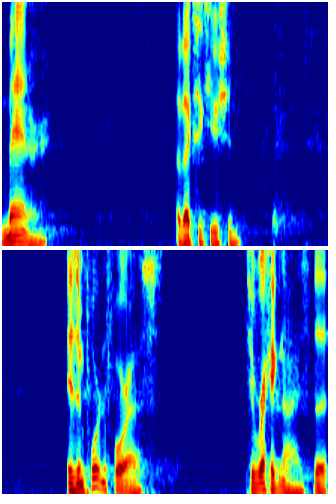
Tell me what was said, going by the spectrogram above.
manner of execution is important for us to recognize the,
